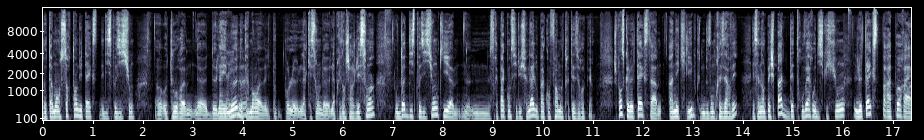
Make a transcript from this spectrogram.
notamment en sortant du texte des dispositions euh, autour euh, de, l'AME, notamment euh, pour, la question de la prise en charge des soins, ou d'autres dispositions qui ne, seraient pas constitutionnelles ou pas conformes aux traités européens. Je pense que le texte a un équilibre que nous devons préserver, et ça n'empêche pas d'être ouvert aux discussions. Le texte, par rapport à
